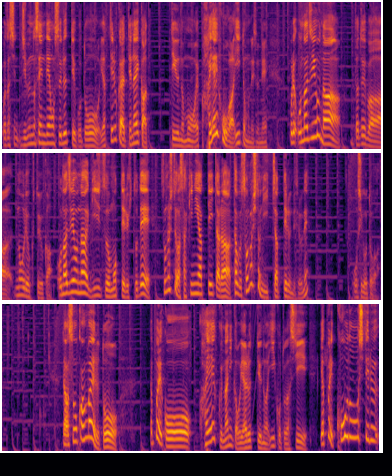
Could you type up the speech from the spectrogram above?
私自分の宣伝をするっていうことをやってるかやってないかっていうのもやっぱ早い方がいいと思うんですよね。これ同じような例えば能力というか同じような技術を持ってる人でその人が先にやっていたら多分その人に行っちゃってるんですよねお仕事が。だからそう考えるとやっぱりこう早く何かをやるっていうのはいいことだしやっぱり行動してる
